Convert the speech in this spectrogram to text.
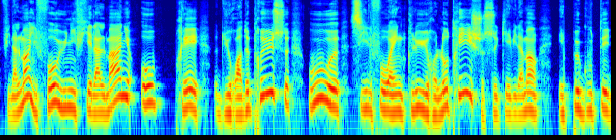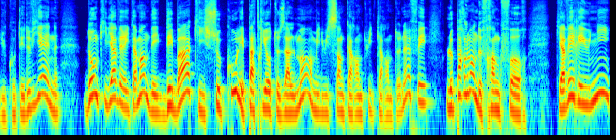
finalement il faut unifier l'Allemagne auprès du roi de Prusse ou euh, s'il faut inclure l'Autriche, ce qui évidemment est peu goûté du côté de Vienne. Donc il y a véritablement des débats qui secouent les patriotes allemands en 1848-49 et le Parlement de Francfort, qui avait réuni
